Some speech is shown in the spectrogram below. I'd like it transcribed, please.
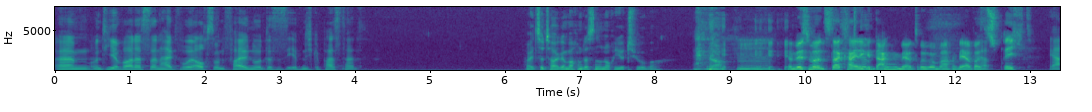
Ähm, und hier war das dann halt wohl auch so ein Fall, nur dass es eben nicht gepasst hat. Heutzutage machen das nur noch YouTuber. Ja. Da müssen wir uns da keine Stimmt. Gedanken mehr drüber machen, wer was Ja. spricht. Ja,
